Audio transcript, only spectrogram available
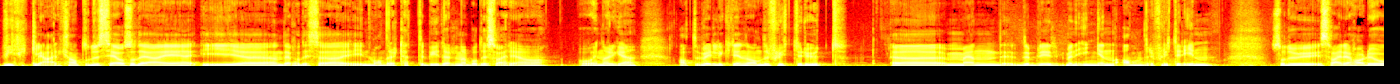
virkelig er. Og Du ser også det i, i en del av disse innvandrertette bydelene, både i Sverige og, i Norge, at vellykkede innvandrere flytter ut. Eh, men, blir, men, ingen andre flytter inn. Så du, I Sverige har du jo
